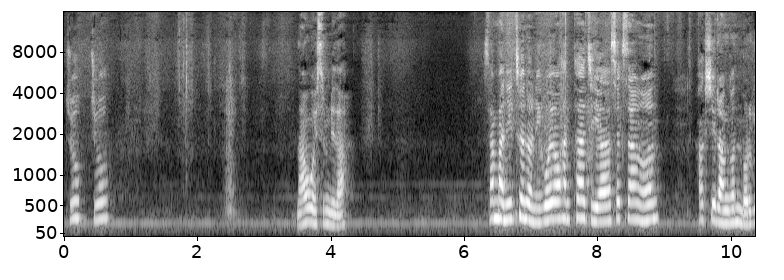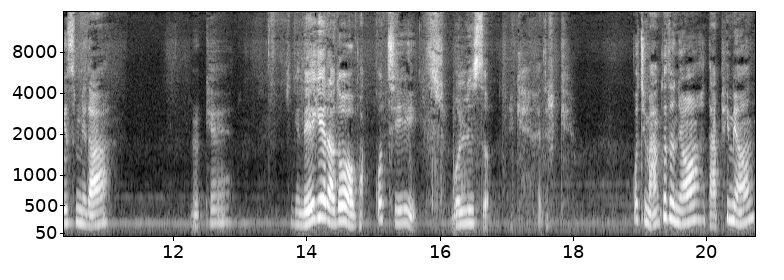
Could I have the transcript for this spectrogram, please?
쭉쭉 나오고 있습니다. 32,000원이고요. 한타지아 색상은 확실한 건 모르겠습니다. 이렇게 이게 4개라도 꽃이 멀리서 이렇게 해드릴게요. 꽃이 많거든요. 다 피면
